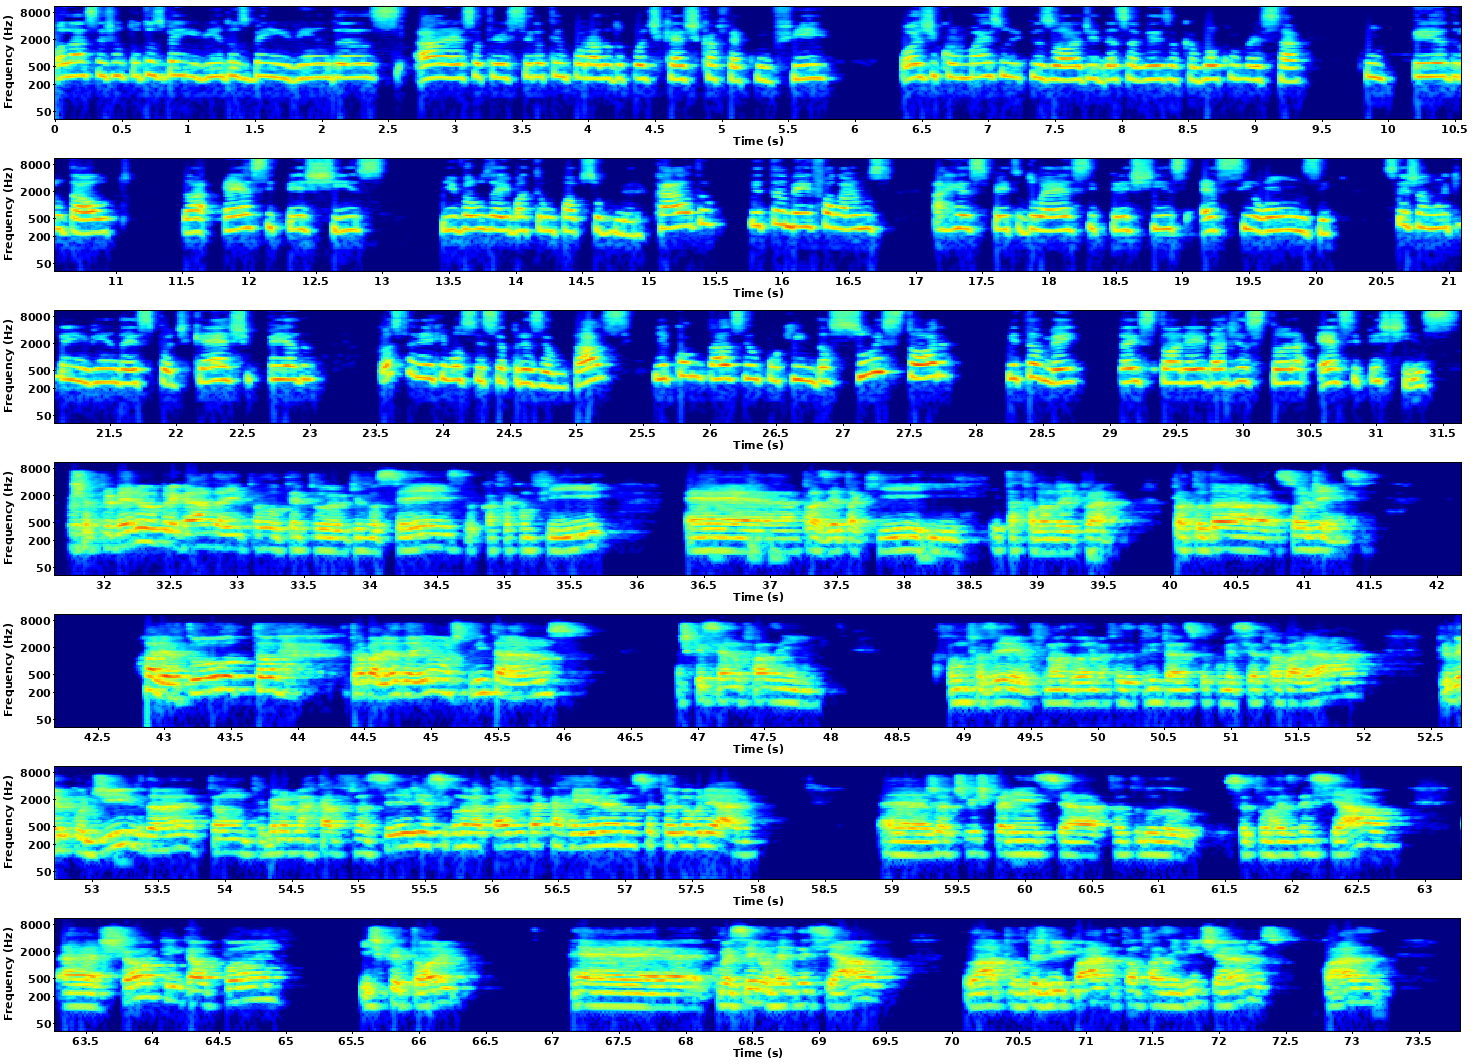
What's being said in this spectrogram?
Olá, sejam todos bem-vindos, bem-vindas a essa terceira temporada do podcast Café com Fi. Hoje com mais um episódio e dessa vez eu vou conversar com Pedro Dalto da SPX e vamos aí bater um papo sobre o mercado e também falarmos a respeito do SPX S11. Seja muito bem-vindo a esse podcast, Pedro. Gostaria que você se apresentasse e contasse um pouquinho da sua história e também da história aí da gestora SPX. Poxa, primeiro, obrigado aí pelo tempo de vocês, do Café Confie. É um prazer estar aqui e estar falando aí para toda a sua audiência. Olha, eu tô, tô trabalhando aí há uns 30 anos. Acho que esse ano fazem. Vamos fazer, o final do ano vai fazer 30 anos que eu comecei a trabalhar. Primeiro com dívida, né? Então, primeiro no mercado financeiro e a segunda metade da carreira no setor imobiliário. É, já tive experiência tanto no setor residencial, é, shopping, galpão, escritório. É, comecei no residencial lá por 2004, então fazem 20 anos, quase.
